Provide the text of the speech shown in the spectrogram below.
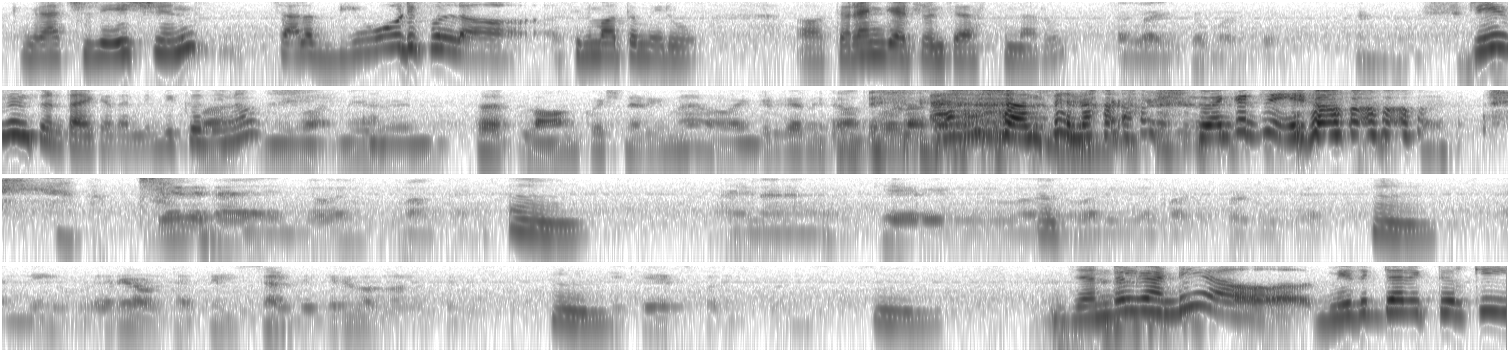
కంగ్రాచులేషన్స్ చాలా బ్యూటిఫుల్ సినిమాతో మీరు ఆ, తెరంగేట్లం చేస్తున్నారు. రీజన్స్ ఉంటాయి కదండి బికాజ్ యూనో నేను ఎంత లాంగ్ క్వశ్చన్ అడిగినా వెంకట్ గారిని అంతేనా? వెంకట్ ఆయన కేరింగ్ వరీజ్ అబౌట్ ప్రొడ్యూసర్ అన్ని వేరే ఉంటాయి తెలిసిన వాళ్ళ దగ్గర ఉన్నాను తెలుసు. ఈ కేర్స్ ఫర్ జనరల్గా అండి మ్యూజిక్ డైరెక్టర్కి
